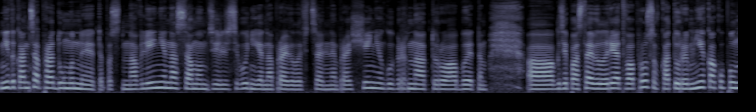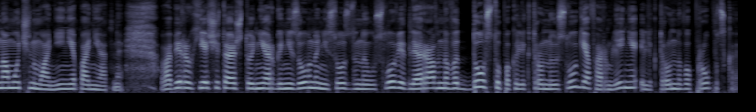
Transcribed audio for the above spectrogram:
не до конца продумано это постановление на самом деле. Сегодня я направила официальное обращение губернатору об этом, а, где поставила ряд вопросов, которые мне, как уполномоченному, они непонятны. Во-первых, я считаю, что не организованы, не созданы условия условия для равного доступа к электронной услуге оформления электронного пропуска.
